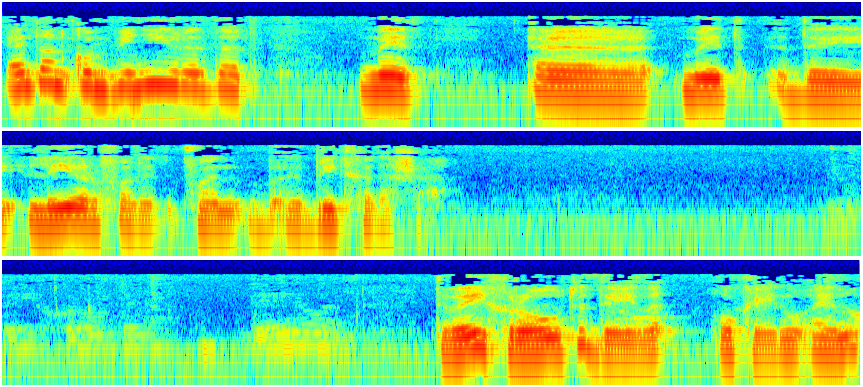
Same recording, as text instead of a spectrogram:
en dan combineren dat met, uh, met de leer van, het, van Brit Hadasha? Twee grote delen. Oké, okay, nou en?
